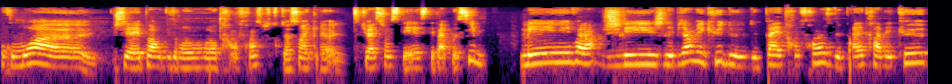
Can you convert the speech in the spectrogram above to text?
Pour moi, euh, j'avais pas envie de rentrer en France parce que de toute façon avec la, situation c'était c'était pas possible. Mais voilà, je l'ai je l'ai bien vécu de de pas être en France, de pas être avec eux.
